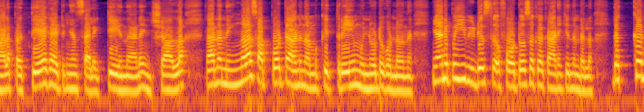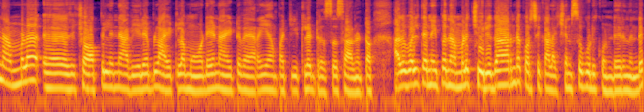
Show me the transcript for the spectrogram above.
ആളെ പ്രത്യേകമായിട്ട് ഞാൻ സെലക്ട് ചെയ്യുന്നതാണ് ഇൻഷാല്ല കാരണം നിങ്ങളെ സപ്പോർട്ടാണ് നമുക്ക് ഇത്രയും മുന്നോട്ട് കൊണ്ടുവന്നത് ഞാനിപ്പോൾ ഈ വീഡിയോസ് ഫോട്ടോസ് ഒക്കെ കാണിക്കുന്നുണ്ടല്ലോ. ഇതൊക്കെ നമ്മൾ ഷോപ്പിൽ തന്നെ അവൈലബിൾ ആയിട്ടുള്ള മോഡേൺ ആയിട്ട് വെയർ ചെയ്യാൻ പറ്റിയിട്ടുള്ള ഡ്രസ്സസ് ആണ് കേട്ടോ അതുപോലെ തന്നെ ഇപ്പൊ നമ്മൾ ചുരിദാറിന്റെ കുറച്ച് കളക്ഷൻസ് കൂടി കൊണ്ടുവരുന്നുണ്ട്.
